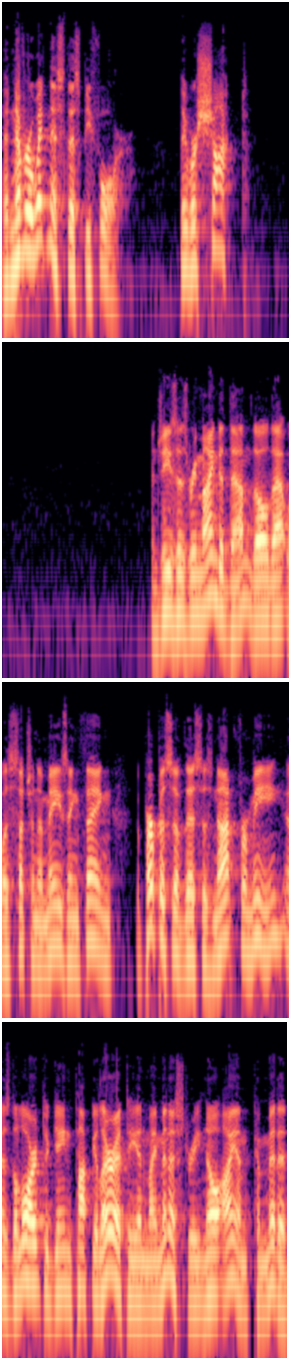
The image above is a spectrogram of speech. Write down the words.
They Had never witnessed this before. They were shocked. And Jesus reminded them, though that was such an amazing thing, the purpose of this is not for me, as the Lord, to gain popularity in my ministry. No, I am committed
